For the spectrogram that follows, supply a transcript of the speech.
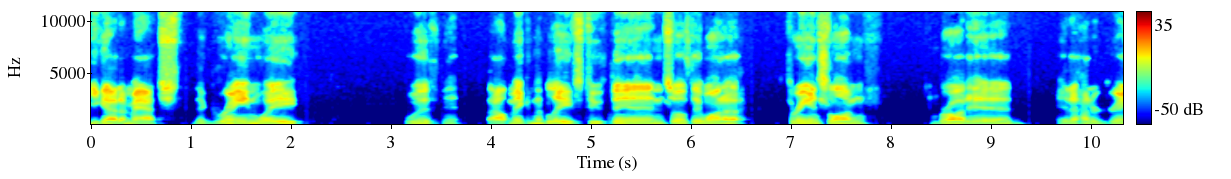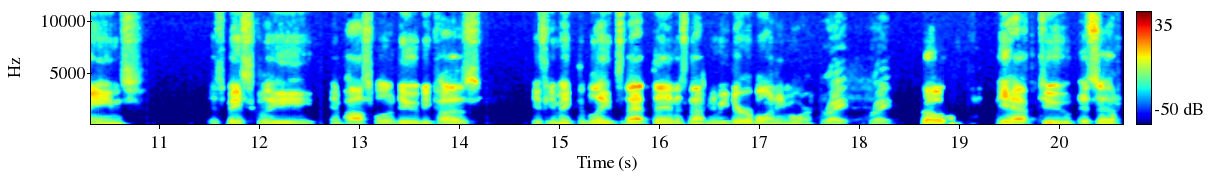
you got to match the grain weight without making the blades too thin. So if they want a three inch long broadhead at 100 grains, it's basically impossible to do because if you make the blades that thin, it's not going to be durable anymore. Right, right. So you have to. It's a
